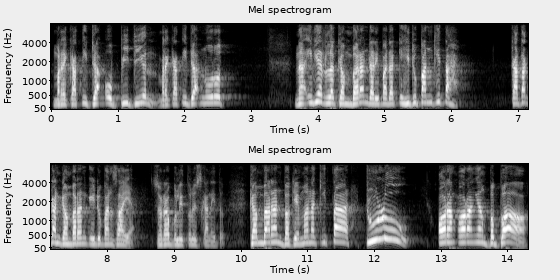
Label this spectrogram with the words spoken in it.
mereka tidak obedient, mereka tidak nurut. Nah ini adalah gambaran daripada kehidupan kita. Katakan gambaran kehidupan saya. Saudara boleh tuliskan itu. Gambaran bagaimana kita dulu orang-orang yang bebal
